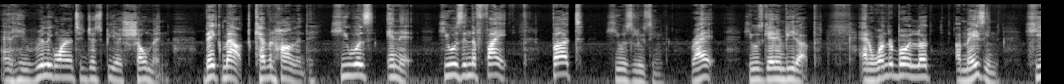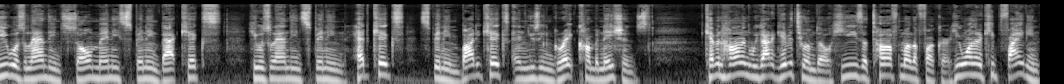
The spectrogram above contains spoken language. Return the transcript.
And he really wanted to just be a showman. Big Mouth, Kevin Holland, he was in it. He was in the fight, but he was losing, right? He was getting beat up. And Wonder Boy looked amazing. He was landing so many spinning back kicks. He was landing spinning head kicks, spinning body kicks, and using great combinations. Kevin Holland, we got to give it to him though. He's a tough motherfucker. He wanted to keep fighting.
